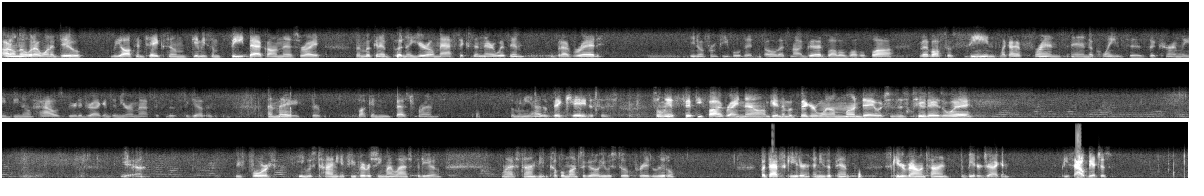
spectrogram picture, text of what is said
I don't know what I want to do. We all can take some, give me some feedback on this, right? Been looking at putting a Uromastyx in there with him, but I've read, you know, from people that oh that's not good, blah blah blah blah blah. But I've also seen, like I have friends and acquaintances that currently, you know, house bearded dragons and Uromastyxes together, and they they're fucking best friends. So I mean, he has a big cage. This is it's only a 55 right now. I'm getting him a bigger one on Monday, which is just two days away. Yeah. Before he was tiny, if you've ever seen my last video. Last time, a couple months ago, he was still pretty little. But that's Skeeter, and he's a pimp. Skeeter Valentine, the Beater Dragon. Peace out, bitches.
